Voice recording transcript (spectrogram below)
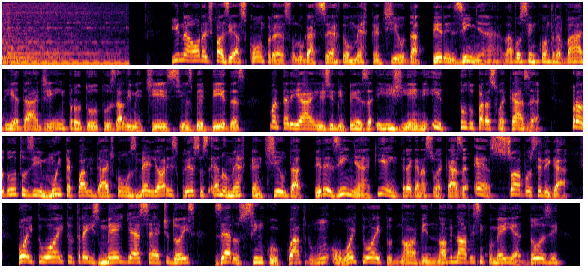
E na hora de fazer as compras, o lugar certo é o Mercantil da Terezinha. Lá você encontra variedade em produtos alimentícios, bebidas, materiais de limpeza e higiene e tudo para a sua casa. Produtos e muita qualidade com os melhores preços é no Mercantil da Terezinha, que entrega na sua casa. É só você ligar. 8836720541 ou 889995612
